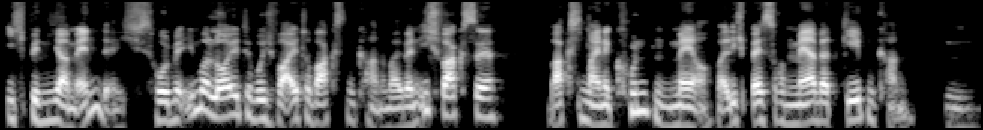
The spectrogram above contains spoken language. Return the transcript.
ich bin hier am Ende. Ich hole mir immer Leute, wo ich weiter wachsen kann. Weil wenn ich wachse, wachsen meine Kunden mehr, weil ich besseren Mehrwert geben kann. Hm.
